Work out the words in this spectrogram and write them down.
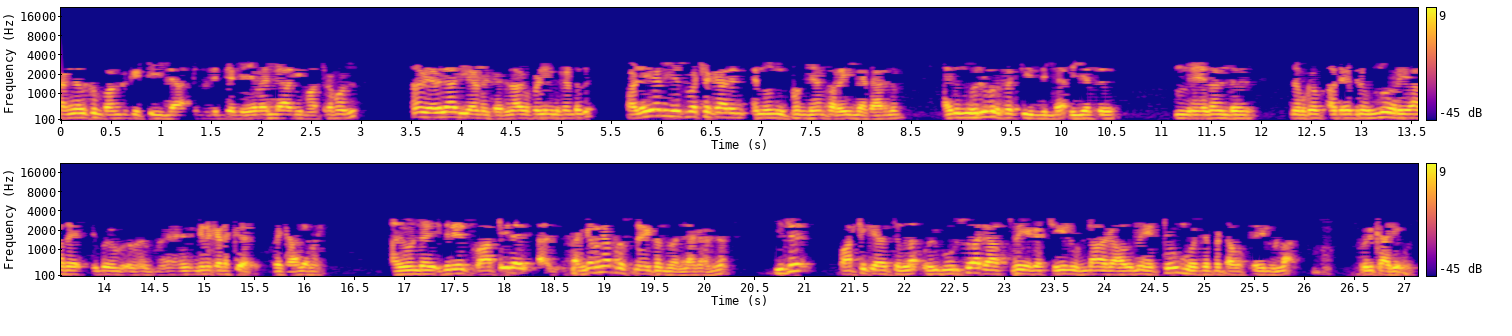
തങ്ങൾക്കും പങ്ക് കിട്ടിയില്ല എന്നതിന്റെ വേവലാതി മാത്രമാണ് ആ വേവലാതിയാണ് കരുനാഗപ്പള്ളിയിൽ കണ്ടത്. പഴയ ഡി എസ് പക്ഷക്കാരൻ എന്നൊന്നും ഇപ്പം ഞാൻ പറയില്ല. കാരണം അതിനൊന്നും ഒരു പ്രസക്തി ഇല്ല ഡി എസ് ഏതാണ്ട് നമുക്ക് അദ്ദേഹത്തിന് ഒന്നും അറിയാതെ ഇങ്ങനെ കിടക്കുക കുറെ കാലമായി. അതുകൊണ്ട് ഇതിനെ പാർട്ടിയിലെ അഹ്, സംഘടനാ പ്രശ്നമായിട്ടൊന്നും അല്ല കാണുക ഇത് പാർട്ടിക്കകത്തുള്ള ഒരു ഗൂർസ്വ രാഷ്ട്രീയ കക്ഷിയിൽ ഉണ്ടാകാവുന്ന ഏറ്റവും മോശപ്പെട്ട അവസ്ഥയിലുള്ള ഒരു കാര്യമാണ്.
